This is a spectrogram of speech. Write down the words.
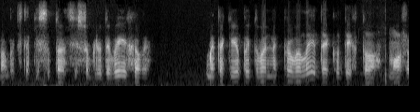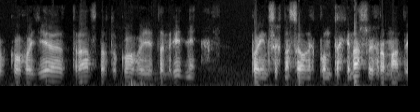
мабуть, в такій ситуації, щоб люди виїхали. Ми такий опитувальник провели, де куди хто може, в кого є транспорт, у кого є там рідні по інших населених пунктах і нашої громади,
